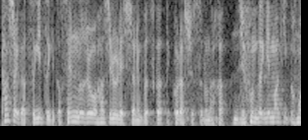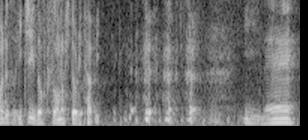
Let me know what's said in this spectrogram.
他者が次々と線路上を走る列車にぶつかってクラッシュする中自分だけ巻き込まれず1位独走の一人旅。いいね。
